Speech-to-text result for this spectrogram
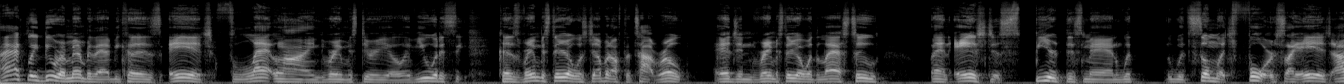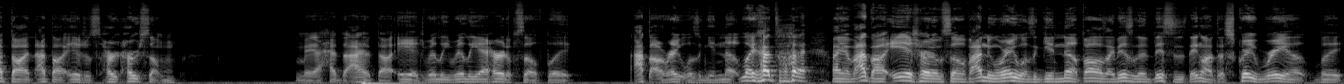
I actually do remember that because Edge flatlined Rey Mysterio. If you would have seen, because Rey Mysterio was jumping off the top rope, Edge and Rey Mysterio were the last two, and Edge just speared this man with with so much force. Like Edge, I thought I thought Edge was hurt hurt something. Man, I had I had thought Edge really really had hurt himself, but I thought Rey wasn't getting up. Like I thought, like if I thought Edge hurt himself, I knew Rey wasn't getting up. I was like, this is this is they gonna have to scrape Rey up, but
